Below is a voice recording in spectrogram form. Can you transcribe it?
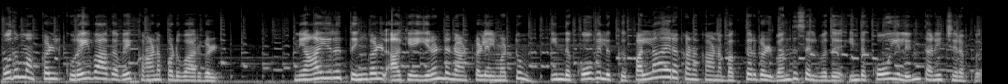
பொதுமக்கள் குறைவாகவே காணப்படுவார்கள். ஞாயிறு திங்கள் ஆகிய இரண்டு நாட்களில் மட்டும் இந்த கோவிலுக்கு பல்லாயிரக்கணக்கான பக்தர்கள் வந்து செல்வது இந்த கோயிலின் தனிச்சிறப்பு.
